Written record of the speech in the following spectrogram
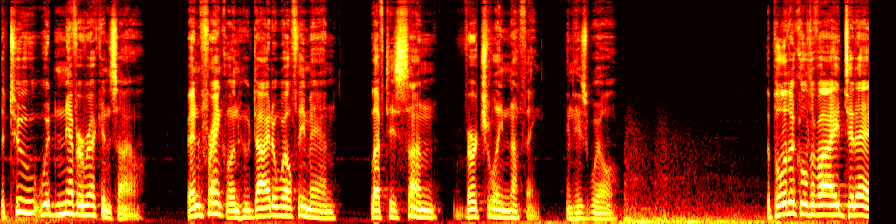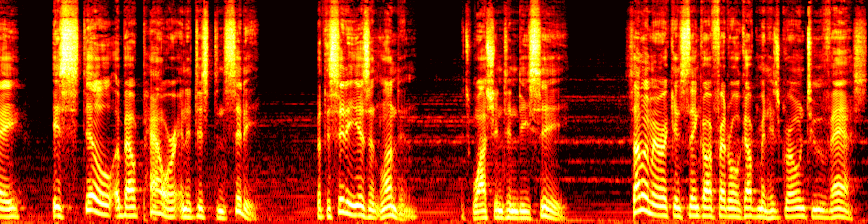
The two would never reconcile. Ben Franklin, who died a wealthy man, left his son virtually nothing in his will. The political divide today is still about power in a distant city, but the city isn't London, it's Washington, D.C. Some Americans think our federal government has grown too vast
